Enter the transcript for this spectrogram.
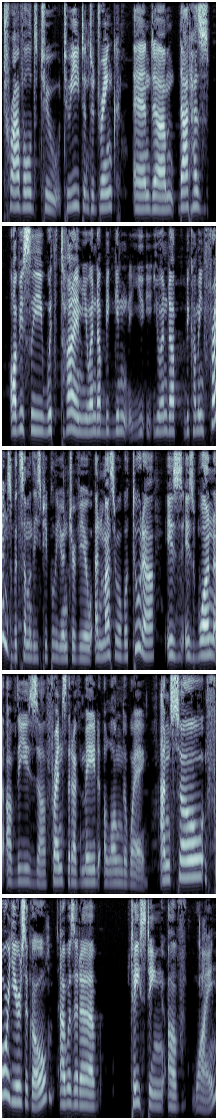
traveled to, to eat and to drink. And, um, that has obviously with time you end up begin, you, you end up becoming friends with some of these people you interview. And Massimo Bottura is, is one of these uh, friends that I've made along the way. And so four years ago, I was at a tasting of wine,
